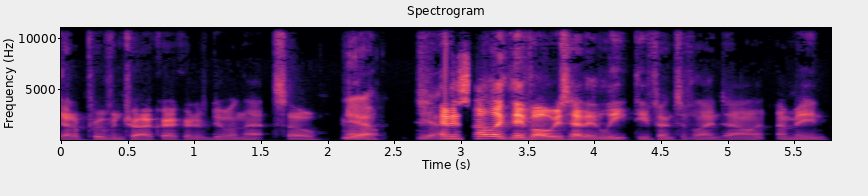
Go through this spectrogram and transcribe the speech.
got a proven track record of doing that. So uh, yeah, yeah. And it's not like they've always had elite defensive line talent. I mean,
